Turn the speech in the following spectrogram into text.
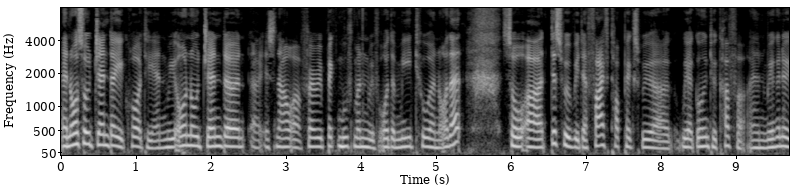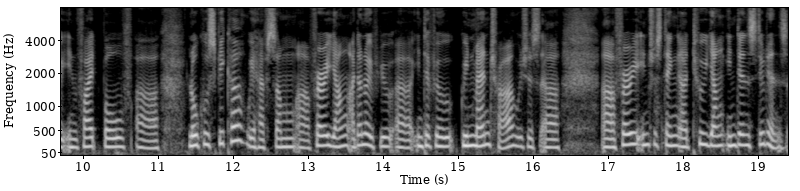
and also gender equality. And we all know gender uh, is now a very big movement with all the Me Too and all that. So uh, this will be the five topics we are we are going to cover, and we're going to invite both uh, local speaker. We have some very young. I don't know if you interview Green Mantra, which is a very interesting. two young Indian students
